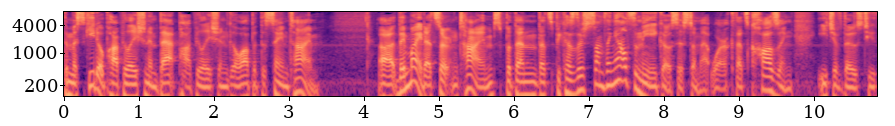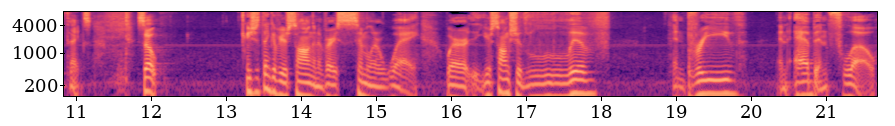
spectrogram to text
the mosquito population and bat population go up at the same time. Uh, they might at certain times, but then that's because there's something else in the ecosystem at work that's causing each of those two things. So you should think of your song in a very similar way, where your song should live and breathe and ebb and flow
